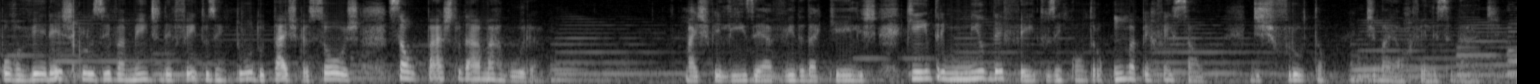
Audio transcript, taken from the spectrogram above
por ver exclusivamente defeitos em tudo, tais pessoas são o pasto da amargura. Mais feliz é a vida daqueles que, entre mil defeitos, encontram uma perfeição, desfrutam de maior felicidade.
